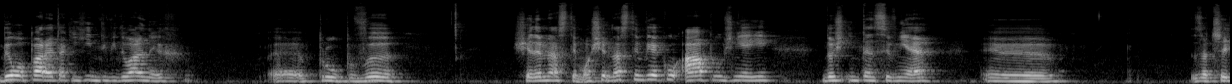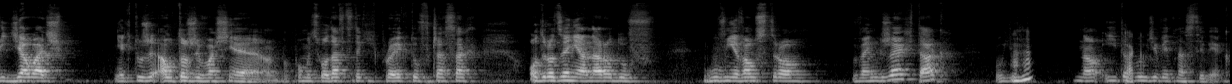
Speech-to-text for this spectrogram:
Było parę takich indywidualnych e, prób w XVII-XVIII wieku, a później dość intensywnie e, zaczęli działać niektórzy autorzy właśnie, pomysłodawcy takich projektów w czasach odrodzenia narodów, głównie w Austro-Węgrzech, tak? Mhm. No i to Tak. był XIX wiek.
